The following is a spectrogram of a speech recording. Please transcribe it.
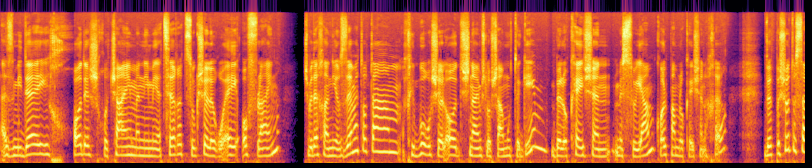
אז מדי חודש, חודשיים, אני מייצרת סוג של אירועי אופליין. שבדרך כלל אני יוזמת אותם, חיבור של עוד שניים שלושה מותגים בלוקיישן מסוים, כל פעם לוקיישן אחר, ופשוט עושה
